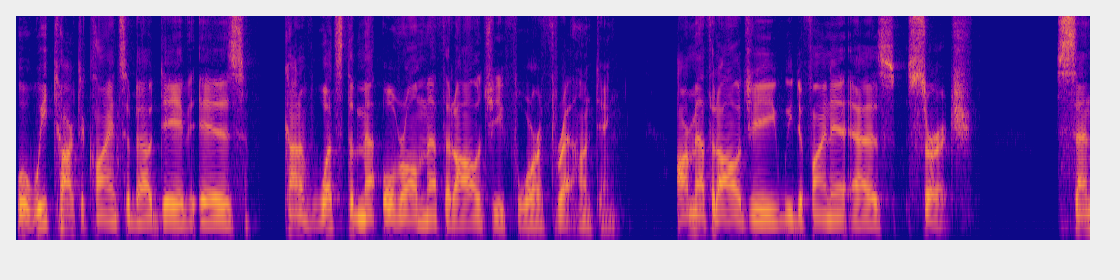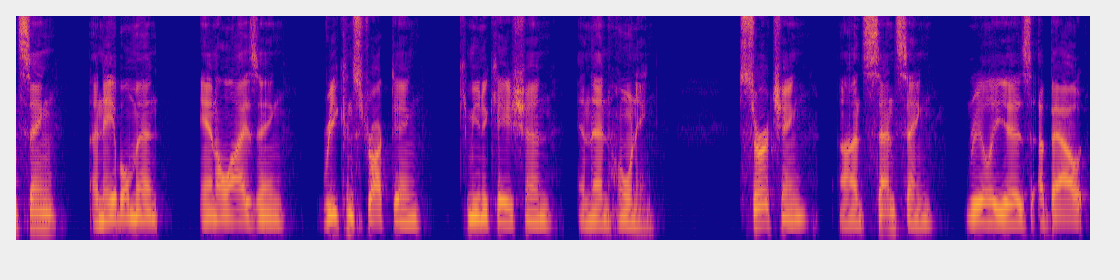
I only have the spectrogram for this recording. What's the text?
What we talk to clients about, Dave, is kind of what's the me- overall methodology for threat hunting. Our methodology, we define it as search, sensing, enablement, analyzing, reconstructing, communication, and then honing. Searching uh, sensing really is about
